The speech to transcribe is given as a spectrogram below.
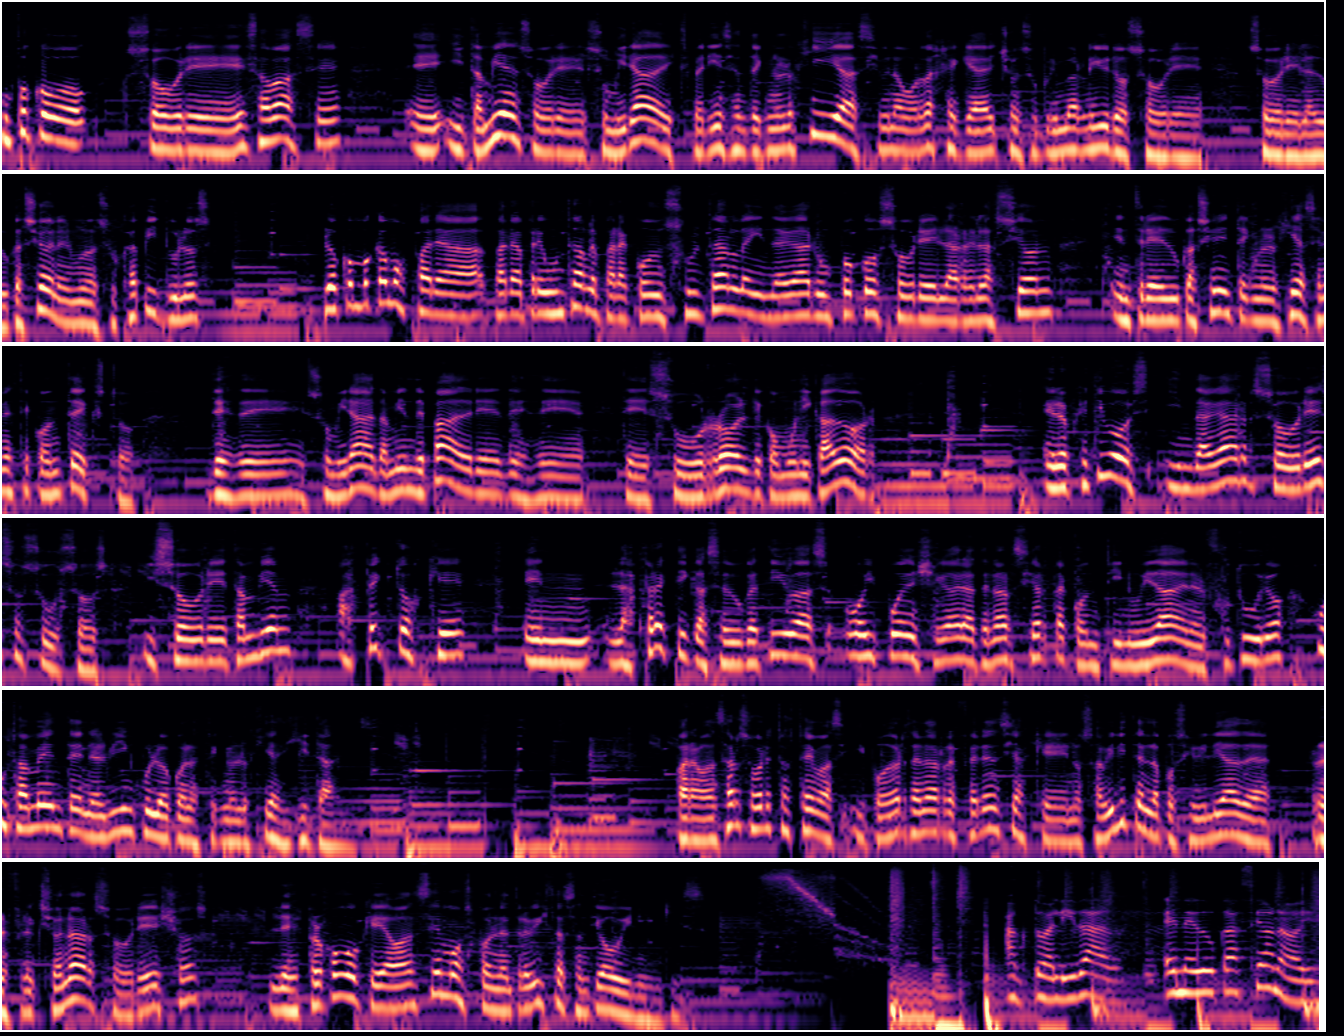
Un poco sobre esa base eh, y también sobre su mirada y experiencia en tecnologías y un abordaje que ha hecho en su primer libro sobre, sobre la educación en uno de sus capítulos, lo convocamos para, preguntarle, para consultarle e indagar un poco sobre la relación entre educación y tecnologías en este contexto, desde su mirada también de padre, desde su rol de comunicador. El objetivo es indagar sobre esos usos y sobre también aspectos que en las prácticas educativas hoy pueden llegar a tener cierta continuidad en el futuro, justamente en el vínculo con las tecnologías digitales. Para avanzar sobre estos temas y poder tener referencias que nos habiliten la posibilidad de reflexionar sobre ellos, les propongo que avancemos con la entrevista a Santiago Vininkis. Actualidad en Educación Hoy.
